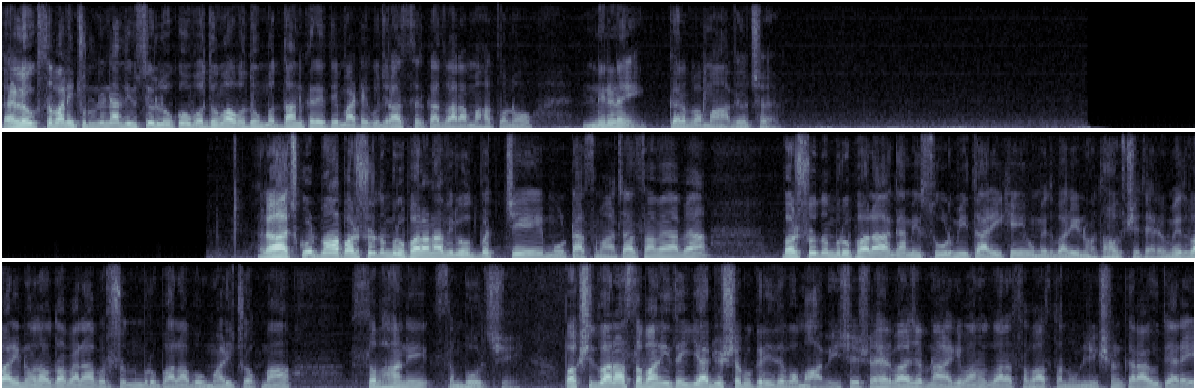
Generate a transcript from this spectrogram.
ત્યારે લોકસભાની ચૂંટણીના દિવસે લોકો વધુમાં વધુ મતદાન કરે તે માટે ગુજરાત સરકાર દ્વારા મહત્વનો નિર્ણય કરવામાં આવ્યો છે. રાજકોટમાં પરસોત્તમ રૂપાલાના વિરોધ વચ્ચે મોટા સમાચાર સામે આવ્યા. પરસોત્તમ રૂપાલા આગામી સોળમી તારીખે ઉમેદવારી નોંધાવશે ત્યારે ઉમેદવારી નોંધાવતા પહેલા પરસોત્તમ રૂપાલા બહુમાળી ચોકમાં સભાને સંબોધશે. પક્ષ દ્વારા સભાની તૈયારીઓ શરૂ કરી દેવામાં આવી છે. શહેર ભાજપના આગેવાનો દ્વારા સભાસ્થળનું નિરીક્ષણ કરાયું ત્યારે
